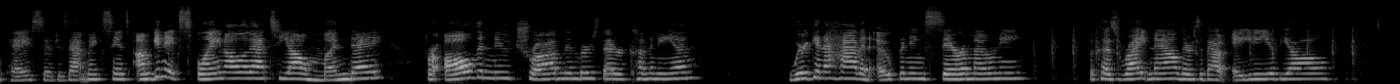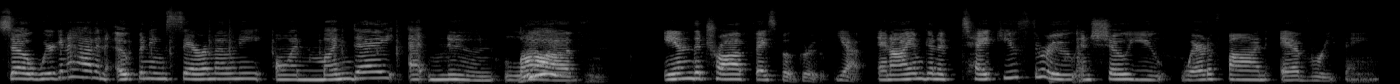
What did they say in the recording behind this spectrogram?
Okay, so does that make sense? I'm going to explain all of that to y'all Monday for all the new tribe members that are coming in. We're going to have an opening ceremony because right now there's about 80 of y'all. So we're going to have an opening ceremony on Monday at noon live in the tribe Facebook group. Yeah. And I am going to take you through and show you where to find everything.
